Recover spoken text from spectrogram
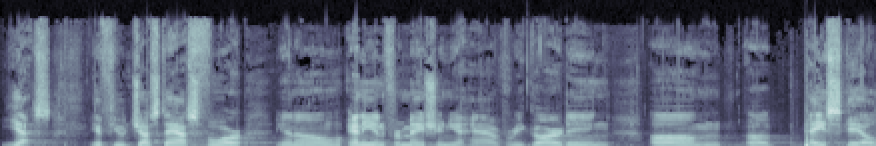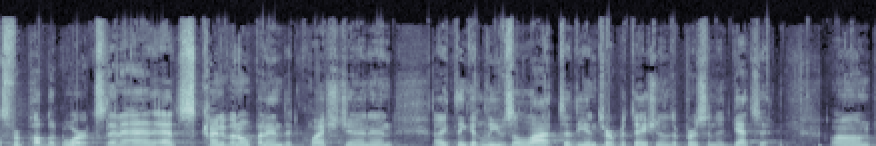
yes. If you just ask for, you know, any information you have regarding um, uh, pay scales for public works, then uh, that's kind of an open-ended question, and I think it leaves a lot to the interpretation of the person that gets it. Um,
